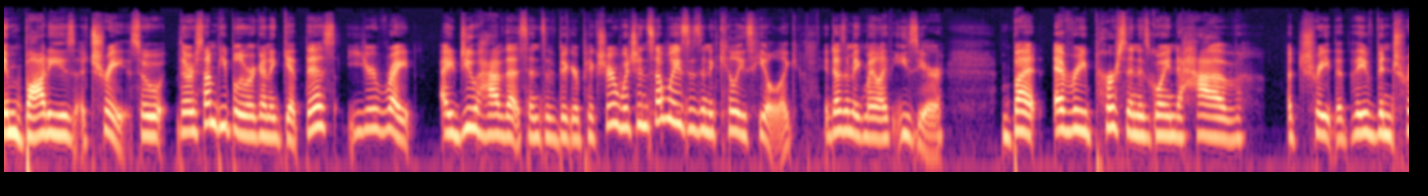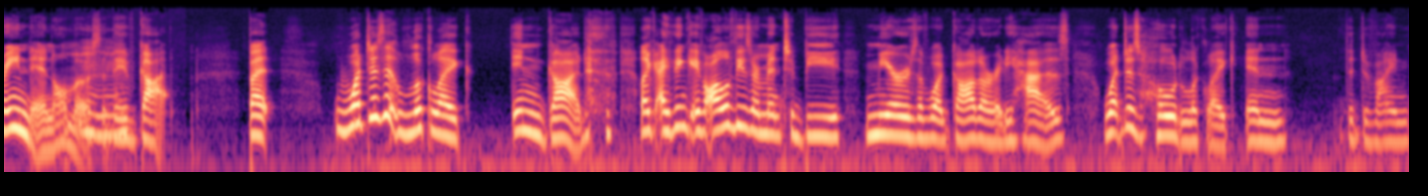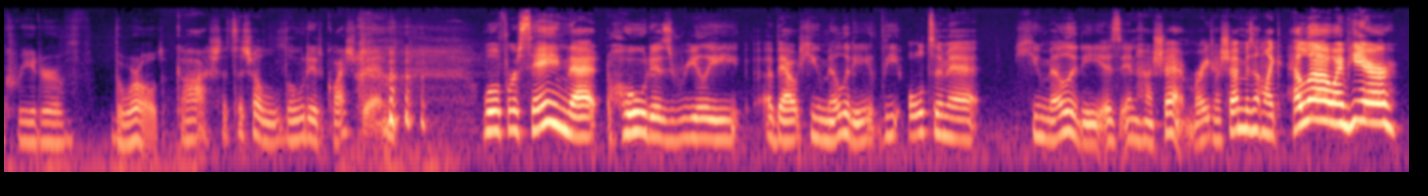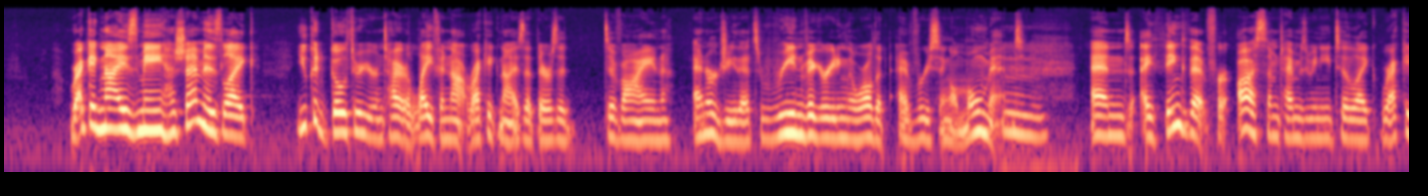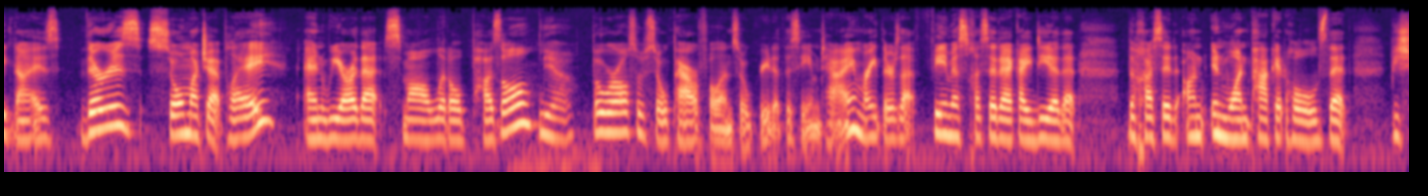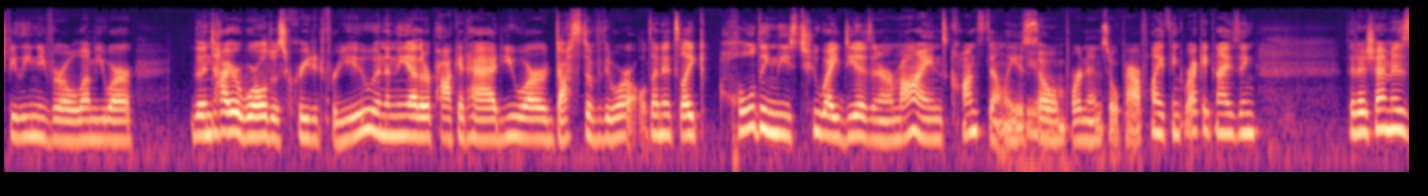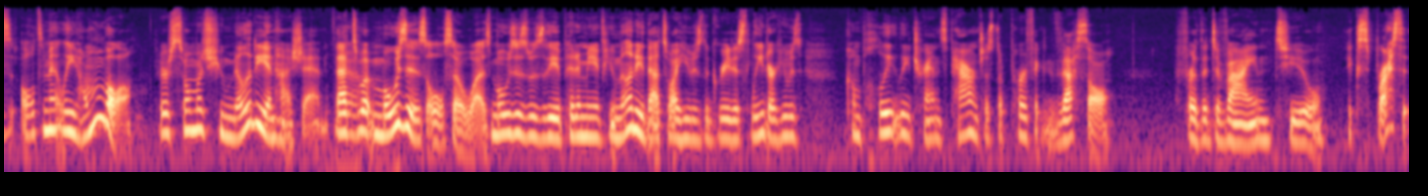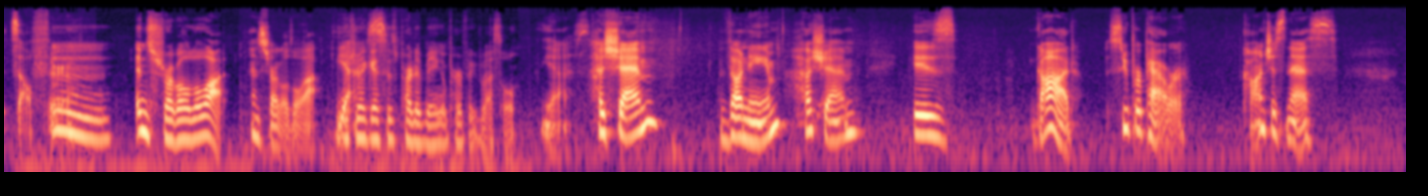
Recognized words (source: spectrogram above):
embodies a trait. So there are some people who are going to get this. You're right. I do have that sense of bigger picture, which in some ways is an Achilles heel. Like it doesn't make my life easier. But every person is going to have a trait that they've been trained in almost that mm-hmm. they've got. But what does it look like in God? like I think if all of these are meant to be mirrors of what God already has, what does Hod look like in the divine creator of the world? Gosh, that's such a loaded question. well, if we're saying that Hod is really about humility, the ultimate humility is in Hashem, right? Hashem isn't like, hello, I'm here, recognize me. Hashem is like, you could go through your entire life and not recognize that there's a divine energy that's reinvigorating the world at every single moment. Mm. And I think that for us, sometimes we need to like recognize there is so much at play and we are that small little puzzle Yeah. but we're also so powerful and so great at the same time, right? There's that famous Hasidic idea that the Chassid on in one pocket holds that Bishvili Nivro you are the entire world was created for you, and in the other pocket had you are dust of the world. And it's like holding these two ideas in our minds constantly is so important and so powerful. I think recognizing that Hashem is ultimately humble. There's so much humility in Hashem. That's Yeah. what Moses also was. Moses was the epitome of humility. That's why he was the greatest leader. He was completely transparent, just a perfect vessel for the divine to express itself through mm. And struggled a lot, and struggled a lot. Yes. which I guess is part of being a perfect vessel. Yes. Hashem, the name, Hashem, is God, superpower, consciousness,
